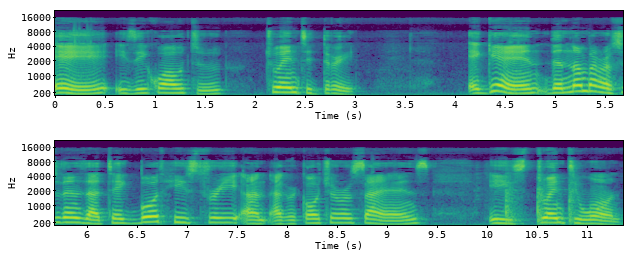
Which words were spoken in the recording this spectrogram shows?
A is equal to 23. Again, the number of students that take both history and agricultural science is 21.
